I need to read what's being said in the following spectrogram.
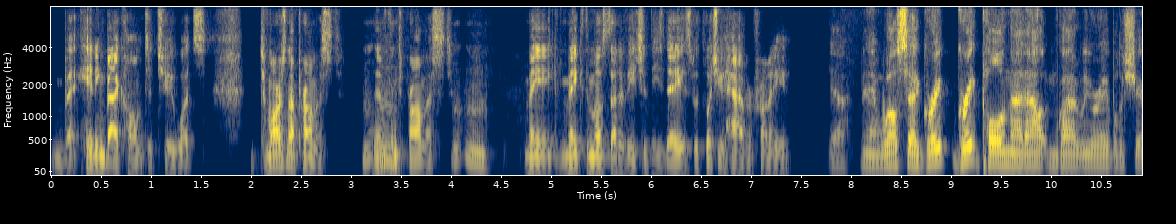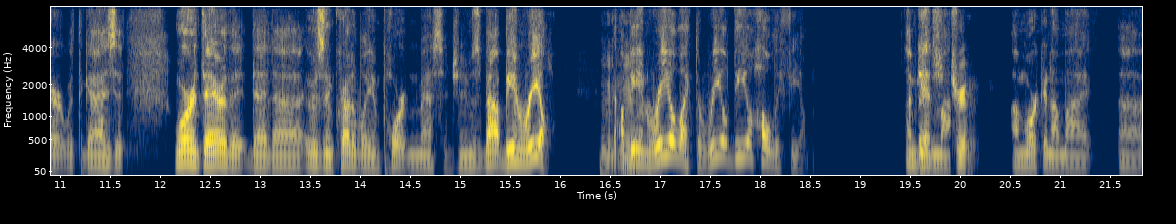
but hitting back home to two what's tomorrow's not promised Mm-mm. everything's promised Mm-mm. make make the most out of each of these days with what you have in front of you Yeah, man. Well said. Great, great pulling that out. I'm glad we were able to share it with the guys that weren't there. That that uh, it was an incredibly important message, and it was about being real, about Mhm. being real, like the real deal, Holyfield. I'm That's getting my. true I'm working on my. Uh,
